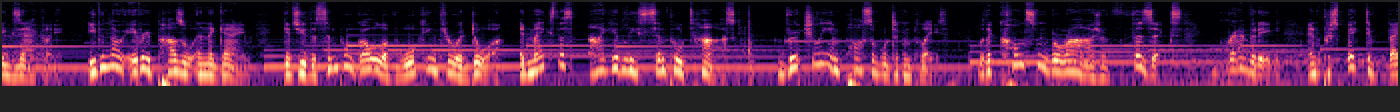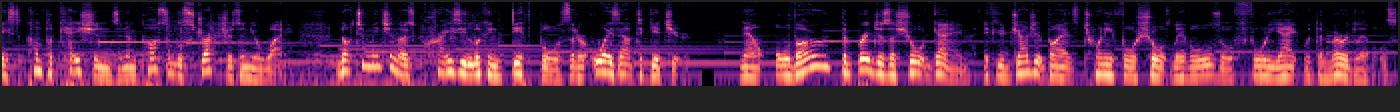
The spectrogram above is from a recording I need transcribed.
Exactly. Even though every puzzle in the game gives you the simple goal of walking through a door, it makes this arguably simple task virtually impossible to complete, with a constant barrage of physics, gravity, and perspective based complications and impossible structures in your way, not to mention those crazy looking death balls that are always out to get you. Now, although The Bridge is a short game, if you judge it by its 24 short levels or 48 with the mirrored levels,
